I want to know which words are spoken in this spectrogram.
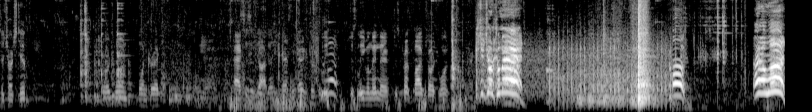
So charge two. Charge one. One correct. Axis has got me. Leave, just leave them in there. Just prep five, charge one. Action your command! Come on! Arrow one!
